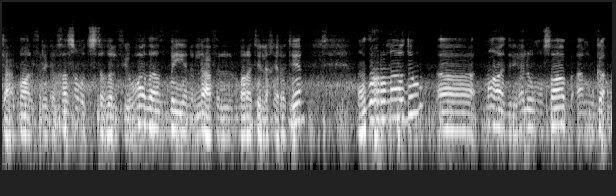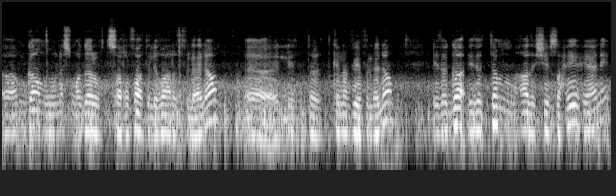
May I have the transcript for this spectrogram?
تعبان الفريق الخصم وتستغل فيه. وهذا بين اللاعب في المباراتين الأخيرتين موضوع رونالدو آه ما أدري هل هو مصاب أم أم قاموا نفس ما قالوا في التصرفات اللي ظهرت في الإعلام آه اللي تكلم فيها في الإعلام. إذا قا إذا تم هذا الشيء صحيح يعني آه،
